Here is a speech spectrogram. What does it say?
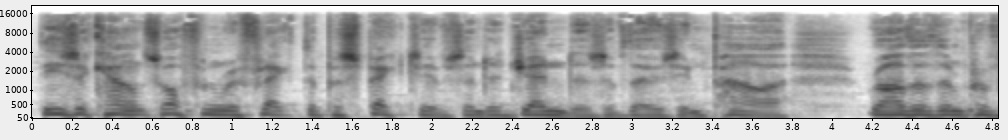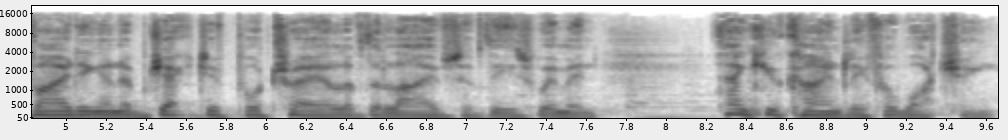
these accounts often reflect the perspectives and agendas of those in power, rather than providing an objective portrayal of the lives of these women. Thank you kindly for watching.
